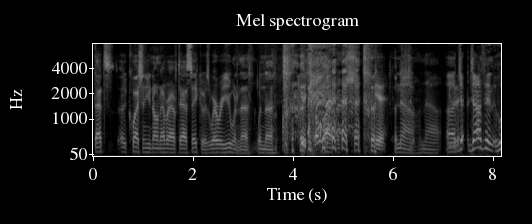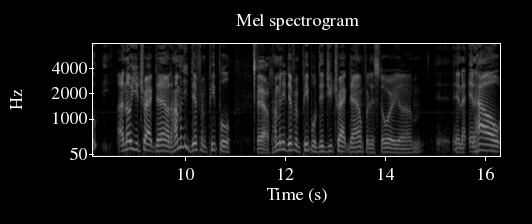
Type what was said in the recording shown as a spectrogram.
that's a question you don't ever have to ask Sekou: is where were you when the when the yeah. No, no. Uh, J- Jonathan, who I know you tracked down how many different people. Yeah. How many different people did you track down for this story? Um, and and how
